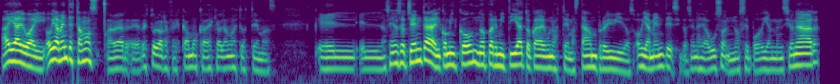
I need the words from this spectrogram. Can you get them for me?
Hay algo ahí. Obviamente estamos, a ver, el resto lo refrescamos cada vez que hablamos de estos temas. El- el- en los años 80 el Comic Code no permitía tocar algunos temas, estaban prohibidos. Obviamente situaciones de abuso no se podían mencionar,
